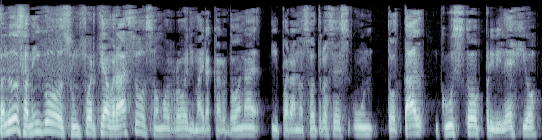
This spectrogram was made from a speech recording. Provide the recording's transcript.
Saludos amigos, un fuerte abrazo. Somos Robert y Mayra Cardona y para nosotros es un total gusto, privilegio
